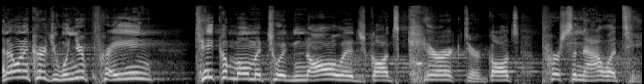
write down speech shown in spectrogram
And I want to encourage you, when you're praying, take a moment to acknowledge God's character, God's personality.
